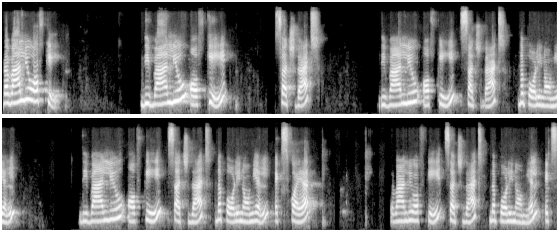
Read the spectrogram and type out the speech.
The value of k. The value of k such that the value of k such that the polynomial the value of k such that the polynomial x square the value of k such that the polynomial x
